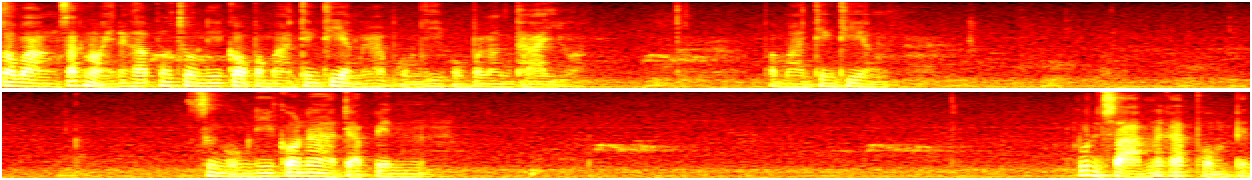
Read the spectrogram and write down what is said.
สว่างสักหน่อยนะครับเพราะช่วงนี้ก็ประมาณเที่ยงๆนะครับ ผมที่ผมกำลังถ่ายอยู่ ประมาณเที่ยงๆซึ่งองค์นี้ก็น่าจะเป็นรุ่น 3 นะครับ ผมเป็น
